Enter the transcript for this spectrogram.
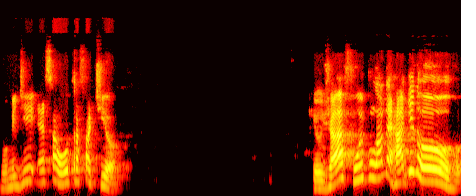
Vou medir essa outra fatia, ó. Que eu já fui para o lado errado de novo.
